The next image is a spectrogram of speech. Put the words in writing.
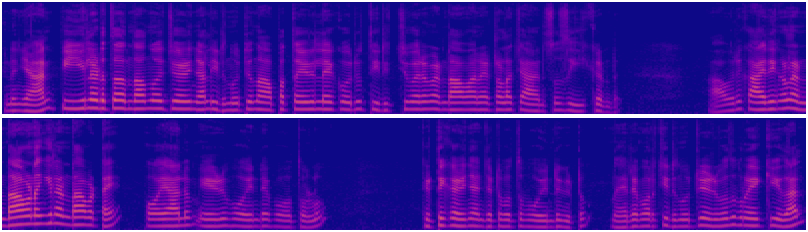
പിന്നെ ഞാൻ പിയിലെടുത്തത് എന്താണെന്ന് വെച്ച് കഴിഞ്ഞാൽ ഇരുന്നൂറ്റി നാൽപ്പത്തേഴിലേക്ക് ഒരു തിരിച്ചുവരവ് ഉണ്ടാവാനായിട്ടുള്ള ചാൻസ് സീക്കുണ്ട് ആ ഒരു കാര്യങ്ങൾ ഉണ്ടാവണമെങ്കിൽ ഉണ്ടാവട്ടെ. പോയാലും ഏഴ് പോയിന്റേ പോകത്തുള്ളൂ. കിട്ടിക്കഴിഞ്ഞ് അഞ്ചെട്ട് പത്ത് പോയിന്റ് കിട്ടും. നേരെ മറിച്ച് ഇരുന്നൂറ്റി എഴുപത് ബ്രേക്ക് ചെയ്താൽ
